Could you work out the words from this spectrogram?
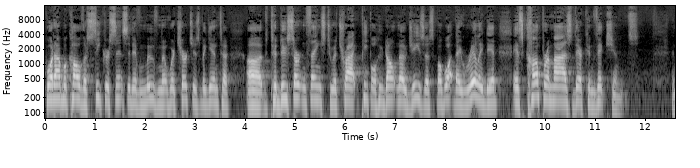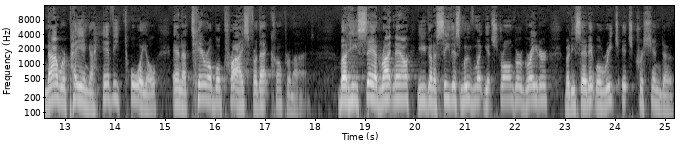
what I will call the seeker sensitive movement, where churches begin to uh, to do certain things to attract people who don't know Jesus, but what they really did is compromise their convictions. And now we're paying a heavy toil and a terrible price for that compromise. But he said, right now, you're going to see this movement get stronger, greater. But he said it will reach its crescendo.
